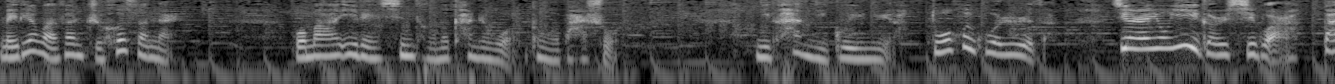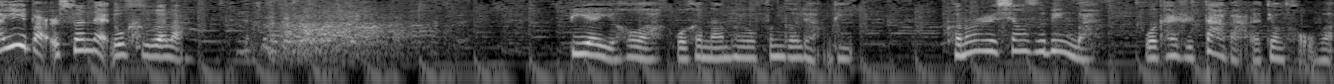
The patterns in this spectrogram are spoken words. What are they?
每天晚饭只喝酸奶。我妈一脸心疼的看着我，跟我爸说：“你看你闺女啊，多会过日子，竟然用一根吸管啊，把一板酸奶都喝了。” 毕业以后啊，我和男朋友分隔两地，可能是相思病吧，我开始大把的掉头发，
